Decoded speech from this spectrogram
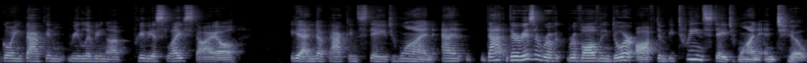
going back and reliving a previous lifestyle you end up back in stage one and that there is a re- revolving door often between stage one and two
